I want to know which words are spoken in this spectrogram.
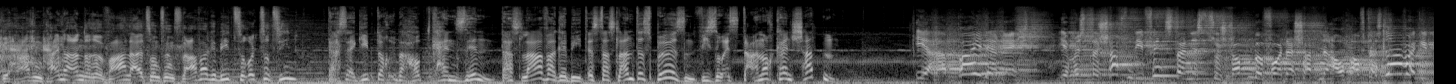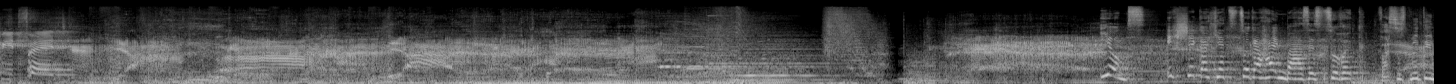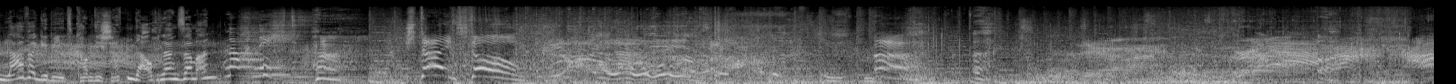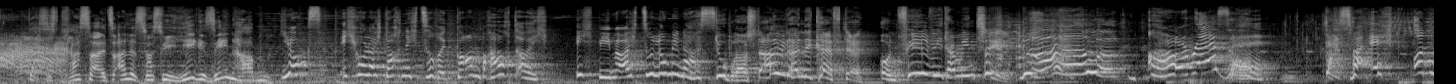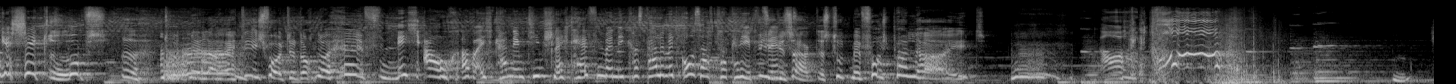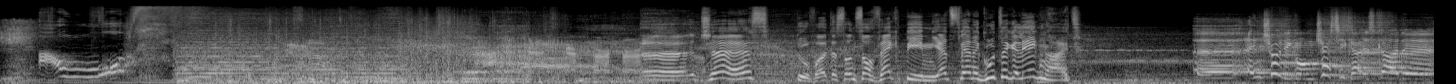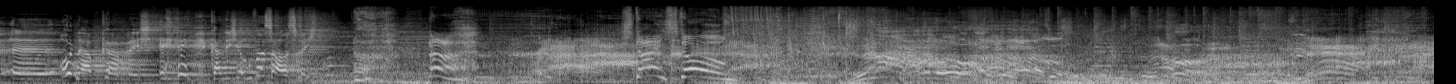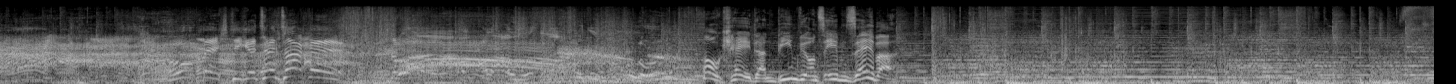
Wir haben keine andere Wahl, als uns ins Lavagebiet zurückzuziehen? Das ergibt doch überhaupt keinen Sinn. Das Lavagebiet ist das Land des Bösen. Wieso ist da noch kein Schatten? Ihr habt beide recht. Ihr müsst es schaffen, die Finsternis zu stoppen, bevor der Schatten auch auf das Lavagebiet fällt. Jungs, ich schicke euch jetzt zur Geheimbasis zurück. Was ist mit dem Lavagebiet? Kommen die Schatten da auch langsam an? Noch nicht. Steinsturm! Das krasser als alles, was wir je gesehen haben. Jungs, ich hole euch doch nicht zurück. Gorm braucht euch. Ich beame euch zu Luminos. Du brauchst all deine Kräfte und viel Vitamin C. Oh, Razzle! Das war echt ungeschickt. Ups. Tut mir leid, ich wollte doch nur helfen. Ich auch, aber ich kann dem Team schlecht helfen, wenn die Kristalle mit O-Saft verklebt Wie sind. gesagt, es tut mir furchtbar leid. Oh. Au. Jess, du wolltest uns doch wegbeamen. Jetzt wäre eine gute Gelegenheit. Äh, Entschuldigung, Jessica ist gerade äh, unabkömmlich. Kann ich irgendwas ausrichten? Steinsturm! Mächtige Tentakel! Okay, dann beamen wir uns eben selber.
